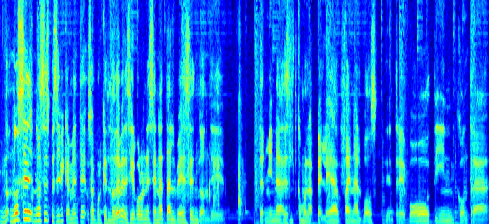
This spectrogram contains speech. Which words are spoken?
No, no, sé, no sé específicamente, o sea, porque lo debe decir por una escena tal vez en donde termina, es como la pelea final boss entre Bo, Dean contra.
